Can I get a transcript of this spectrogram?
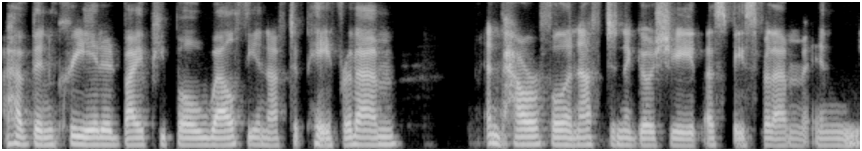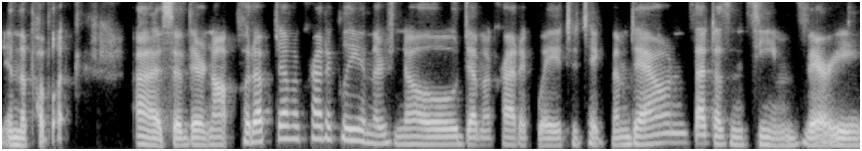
have been created by people wealthy enough to pay for them and powerful enough to negotiate a space for them in in the public. Uh, so they're not put up democratically, and there's no democratic way to take them down. That doesn't seem very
